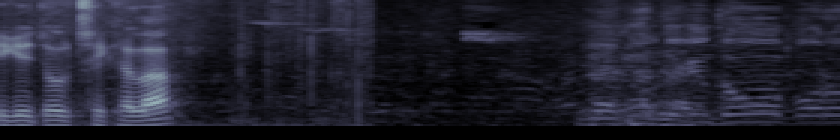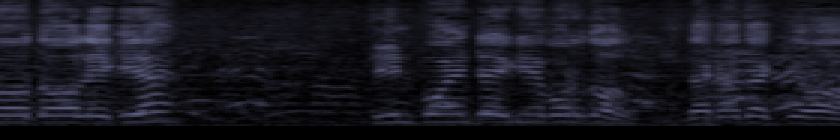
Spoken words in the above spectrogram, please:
এগিয়ে চলছে খেলা। কিন্তু বড় দল এগিয়ে তিন পয়েন্টে এগিয়ে বড় দল। দেখা যাক কি হয়।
